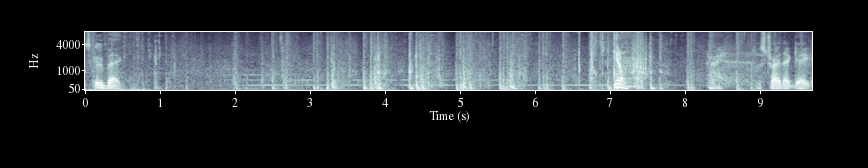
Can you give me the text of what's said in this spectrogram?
Scoot back. Get on. Let's try that gate.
